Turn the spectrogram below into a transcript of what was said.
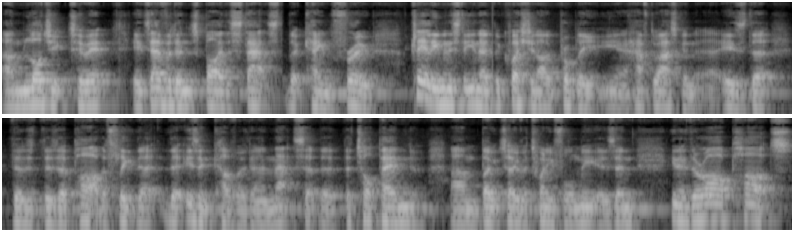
um, logic to it. It's evidenced by the stats that came through clearly, Minister, you know, the question I would probably you know, have to ask uh, is that there's, there's a part of the fleet that, that isn't covered, and that's at the, the top end, um, boats over 24 metres. And, you know, there are parts,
